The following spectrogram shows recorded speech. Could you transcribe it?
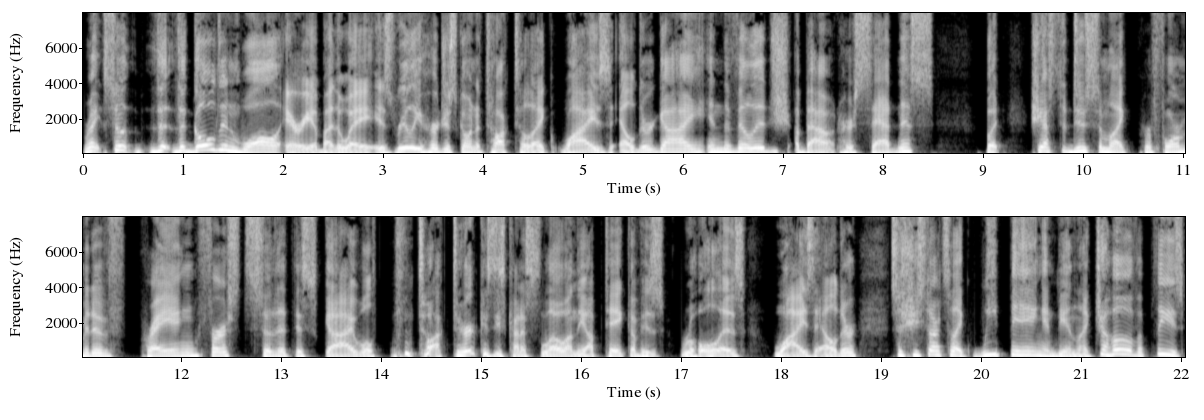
Right. So the the golden wall area, by the way, is really her just going to talk to like wise elder guy in the village about her sadness. But she has to do some like performative praying first so that this guy will talk to her because he's kind of slow on the uptake of his role as wise elder. So she starts like weeping and being like, Jehovah, please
